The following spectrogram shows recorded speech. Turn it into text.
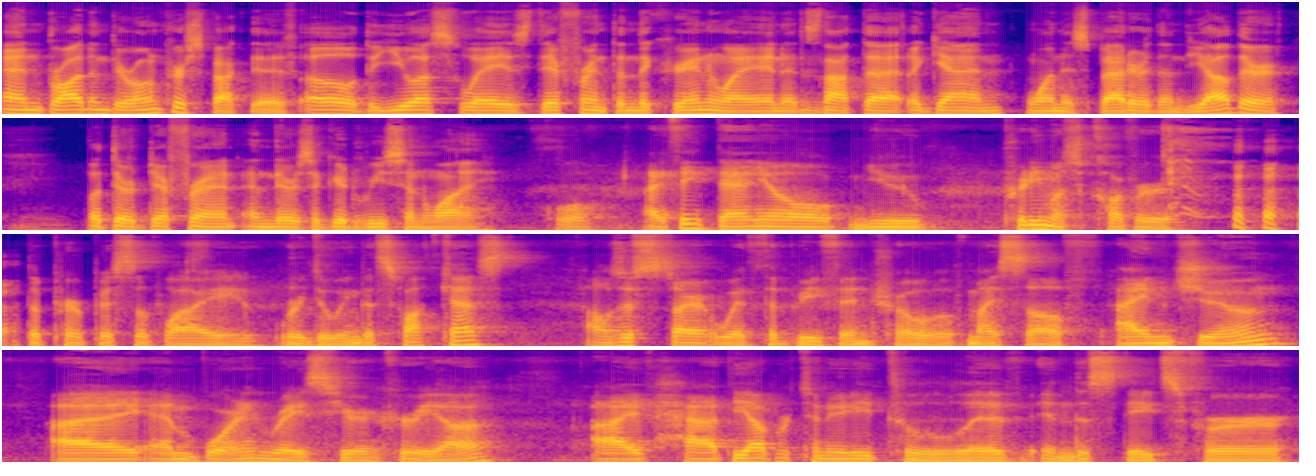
and broaden their own perspective. Oh, the US way is different than the Korean way. And it's mm. not that, again, one is better than the other, but they're different and there's a good reason why. Cool. I think, Daniel, you pretty much covered the purpose of why we're doing this podcast. I'll just start with a brief intro of myself. I'm Jun. I am born and raised here in Korea. I've had the opportunity to live in the States for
